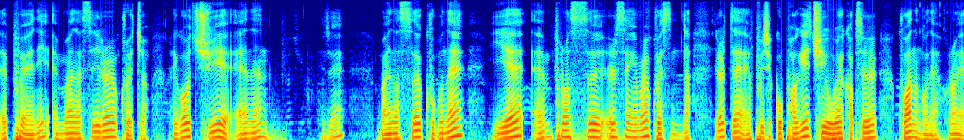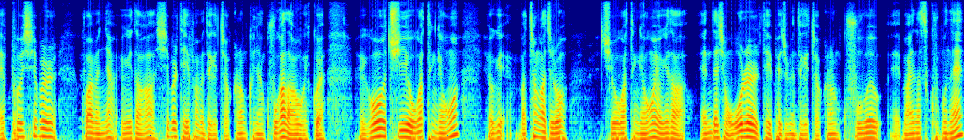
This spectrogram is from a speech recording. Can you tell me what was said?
fn이 n-1을 구했죠. 그리고 gn은 이제 마이너스 9분의 2의 n 플러스 1승임을 구했습니다. 이럴 때 f10 곱하기 g5의 값을 구하는 거네요. 그럼 f10을 구하면요. 여기다가 10을 대입하면 되겠죠. 그럼 그냥 9가 나오겠고요. 그리고 g5 같은 경우 여기 마찬가지로 g5 같은 경우 여기다 n 대신 5를 대입해주면 되겠죠. 그럼 9 마이너스 9분의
